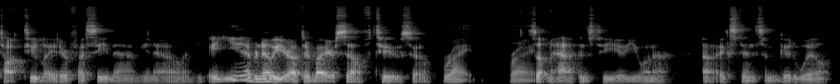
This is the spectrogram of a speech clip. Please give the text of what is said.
talk to later if i see them you know and you never know you're out there by yourself too so Right. Right. something happens to you you want to uh, extend some goodwill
